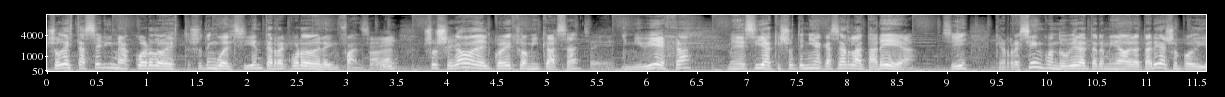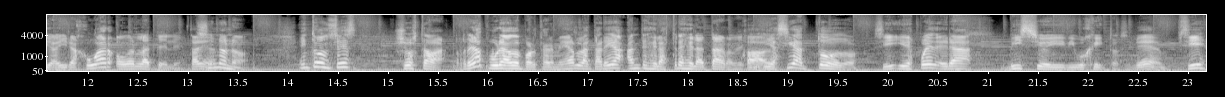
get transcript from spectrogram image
yo de esta serie me acuerdo de esto. Yo tengo el siguiente recuerdo de la infancia. ¿sí? Yo llegaba del colegio a mi casa Sí. y mi vieja me decía que yo tenía que hacer la tarea. ¿sí? Que recién cuando hubiera terminado la tarea yo podía ir a jugar o ver la tele. Si no, no. Entonces, yo estaba reapurado por terminar la tarea antes de las 3 de la tarde. Y, y hacía todo. ¿sí? Y después era vicio y dibujitos. Bien. ¿sí?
